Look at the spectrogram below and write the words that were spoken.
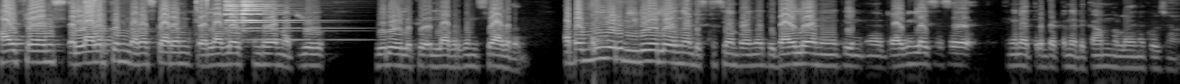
ഹായ് ഫ്രണ്ട്സ് എല്ലാവർക്കും നമസ്കാരം. കേരള ബ്ലോഗ്സിന്റെ മറ്റൊരു വീഡിയോയിലേക്ക് എല്ലാവർക്കും സ്വാഗതം. അപ്പം ഈ ഒരു വീഡിയോയിൽ ഞാൻ ഡിസ്കസ് ചെയ്യാൻ പോകുന്നത് ദുബായിലെ നിങ്ങൾക്ക് ഡ്രൈവിംഗ് ലൈസൻസ് എങ്ങനെ എത്ര പെട്ടെന്ന് എടുക്കാം എന്നുള്ളതിനെ കുറിച്ചാണ്.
